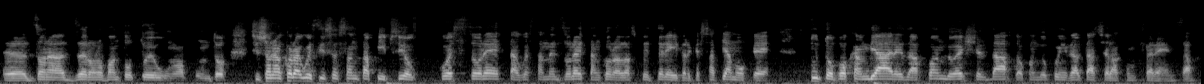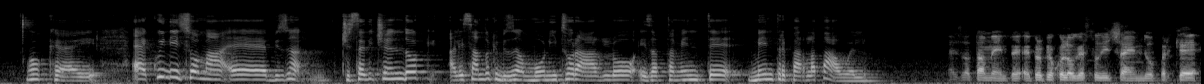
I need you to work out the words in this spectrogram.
eh, zona 0,98,1 appunto. Ci sono ancora questi 60 pips, io quest'oretta, questa mezz'oretta ancora l'aspetterei perché sappiamo che tutto può cambiare da quando esce il dato a quando poi in realtà c'è la conferenza. Ok, eh, quindi insomma eh, bisogna, ci stai dicendo Alessandro che bisogna monitorarlo esattamente mentre parla Powell. Esattamente, è proprio quello che sto dicendo, perché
